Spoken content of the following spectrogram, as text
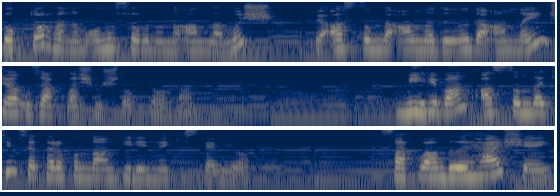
doktor hanım onun sorununu anlamış ve aslında anladığını da anlayınca uzaklaşmış doktordan. Mihriban aslında kimse tarafından bilinmek istemiyor. Saklandığı her şey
